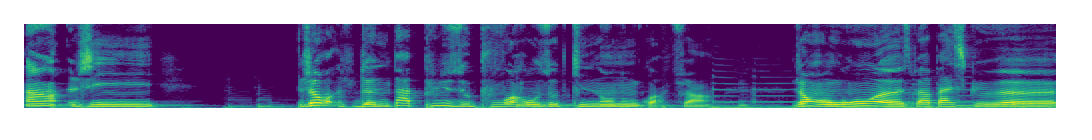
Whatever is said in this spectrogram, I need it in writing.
un, j'ai. Genre, je donne pas plus de pouvoir aux autres qu'ils n'en ont, quoi, tu vois. Genre, en gros, euh, c'est pas parce que euh,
